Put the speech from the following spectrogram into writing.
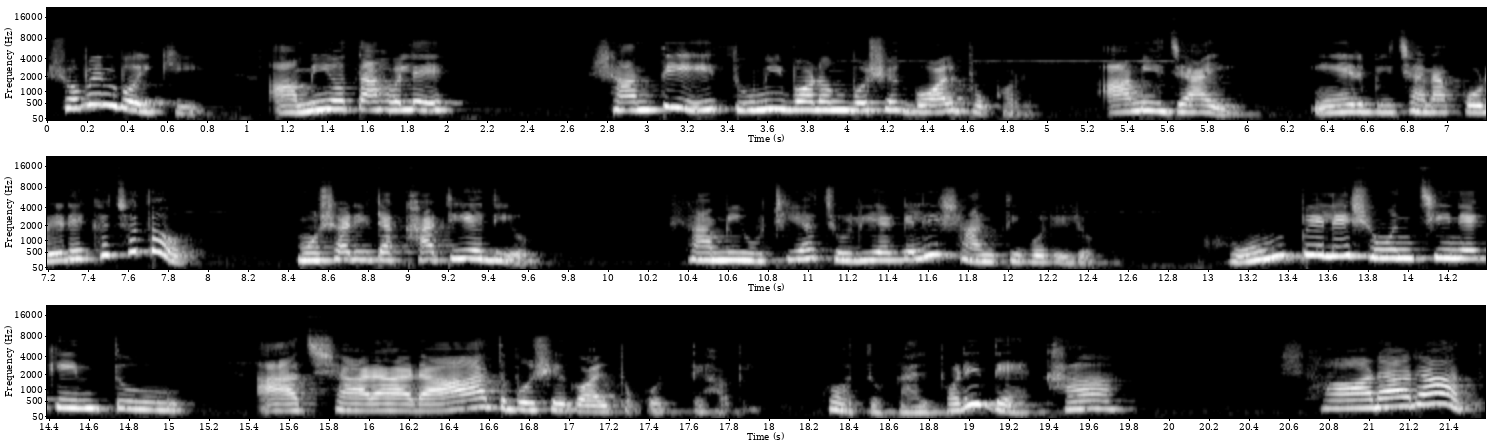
শোবেন বই কি? আমিও তাহলে শান্তি, তুমি বরং বসে গল্প করো। আমি যাই। এর বিছানা করে রেখেছ তো? মশারিটা খাটিয়ে দিও। স্বামী উঠিয়া চলিয়া গেলে শান্তি বলিল, ঘুম পেলে শুনছি নে কিন্তু, আজ সারা রাত বসে গল্প করতে হবে কতকাল পরে দেখা। সারা রাত?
